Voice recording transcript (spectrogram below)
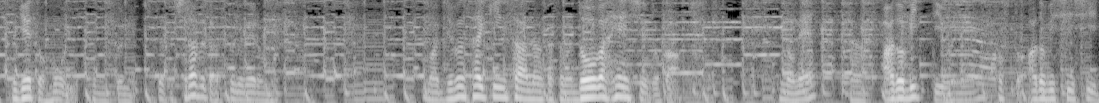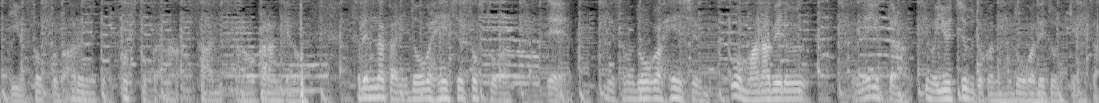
すげえと思うよ本当に。ちょっと調べたらすぐ出るもん。まあ自分最近さなんかその動画編集とかのねアドビっていうねソフトアドビ CC っていうソフトがあるんやけどソフトかな？サービスかな？分からんけど。それの中に動画編集ソフトがあってでその動画編集を学べるね。言ったら今 YouTube とかでも動画出とるけんさ。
